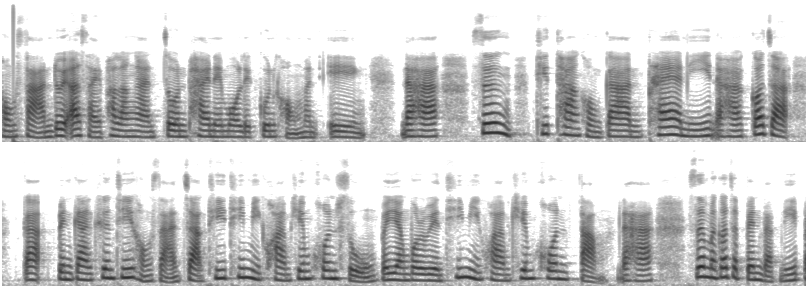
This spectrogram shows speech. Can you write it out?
ของสารโดยอาศัยพลังงานจนภายในโมเลกุลของมันเองนะคะ ซึ่งทิศทางของการแพร่นี้นะคะก็จะ เป็นการเคลื่อนที่ของสารจากที่ที่มีความเข้มข้นสูง ไปยังบริเวณที่มีความเข้มข้นต่ำนะคะ ซึ่งมันก็จะเป็นแบบนี้ไป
